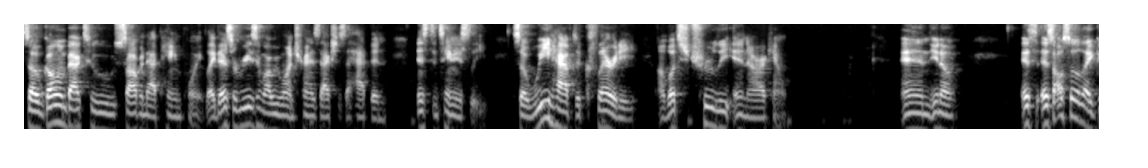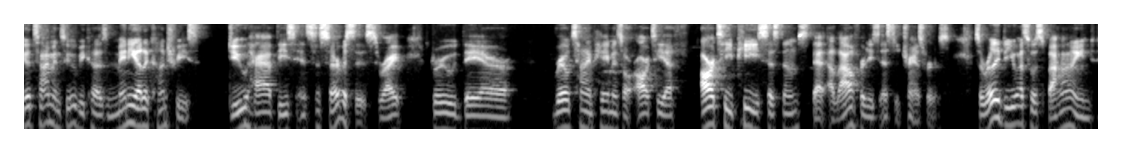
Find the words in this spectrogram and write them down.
So going back to solving that pain point, like there's a reason why we want transactions to happen instantaneously. So we have the clarity on what's truly in our account. And you know, it's it's also like good timing too because many other countries do have these instant services, right? Through their real-time payments or RTF RTP systems that allow for these instant transfers. So really the US was behind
